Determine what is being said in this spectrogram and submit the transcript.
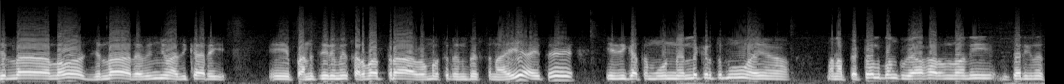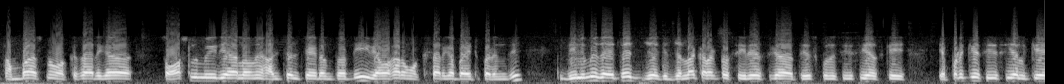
జిల్లాలో జిల్లా రెవెన్యూ అధికారి ఈ పనితీరు మీద సర్వత్రా విమర్శలు వినిపిస్తున్నాయి. అయితే ఇది గత మూడు నెలల క్రితము మన పెట్రోల్ బంక్ వ్యవహారంలోని జరిగిన సంభాషణ ఒక్కసారిగా సోషల్ మీడియాలోనే హల్చల్ చేయడంతో ఈ వ్యవహారం ఒక్కసారిగా బయటపడింది. దీని మీద అయితే జి- జిల్లా కలెక్టర్ సీరియస్గా తీసుకుని సిసిఎస్కి ఇప్పటికే సిసిఎల్కి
